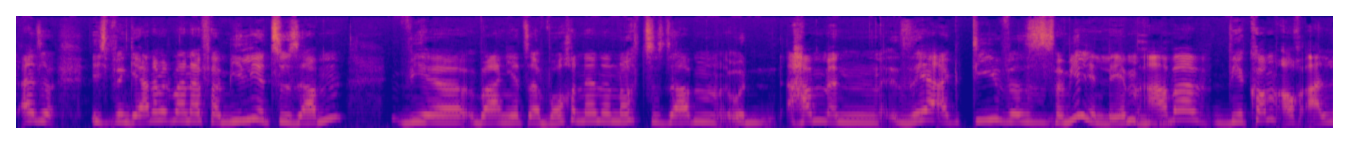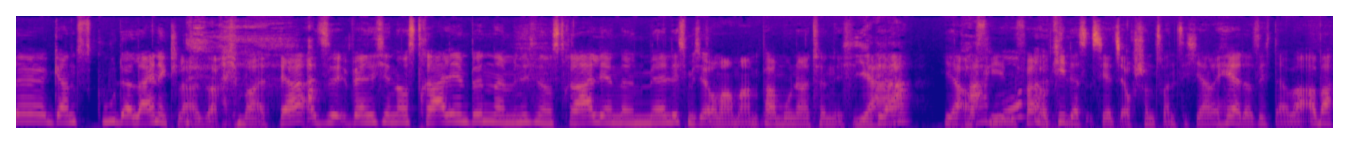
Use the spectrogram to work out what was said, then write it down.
Also, ich bin gerne mit meiner Familie zusammen. Wir waren jetzt am Wochenende noch zusammen und haben ein sehr aktives Familienleben, aber wir kommen auch alle ganz gut alleine klar, sag ich mal. Ja, also wenn ich in Australien bin, dann bin ich in Australien, dann melde ich mich auch mal ein paar Monate nicht. Ja? ja, ja auf jeden Fall. Monate. Okay, das ist jetzt auch schon 20 Jahre her, dass ich da war, aber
